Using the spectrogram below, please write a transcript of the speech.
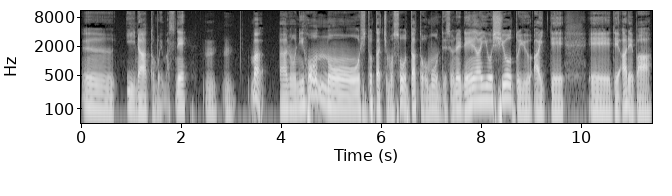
うん、いいなと思いますね。うん、うん。まあ、あの、日本の人たちもそうだと思うんですよね。恋愛をしようという相手、えー、であれば、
